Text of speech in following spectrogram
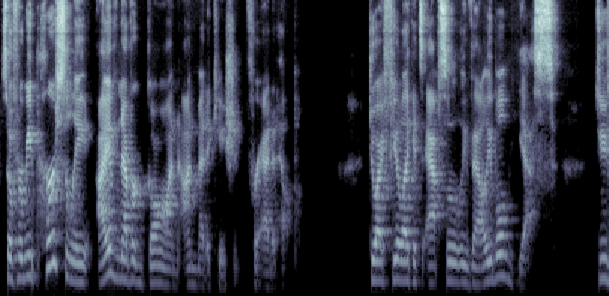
So for me personally, I have never gone on medication for added help. Do I feel like it's absolutely valuable? Yes. Do you,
